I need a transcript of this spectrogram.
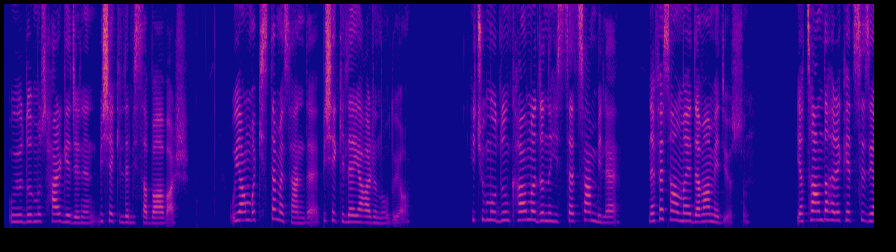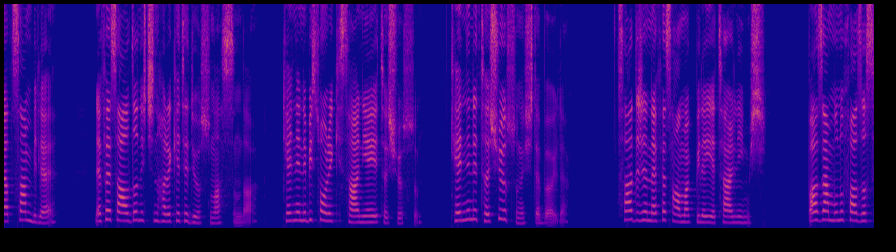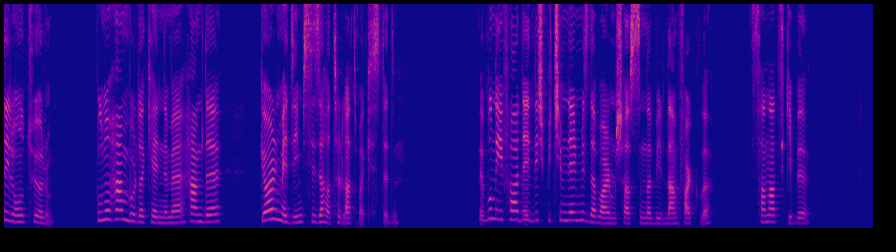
Uyuduğumuz her gecenin bir şekilde bir sabahı var. Uyanmak istemesen de bir şekilde yarın oluyor. Hiç umudun kalmadığını hissetsen bile nefes almaya devam ediyorsun. Yatağında hareketsiz yatsan bile nefes aldığın için hareket ediyorsun aslında. Kendini bir sonraki saniyeye taşıyorsun. Kendini taşıyorsun işte böyle. Sadece nefes almak bile yeterliymiş. Bazen bunu fazlasıyla unutuyorum. Bunu hem burada kendime hem de görmediğim size hatırlatmak istedim. Ve bunu ifade ediş biçimlerimiz de varmış aslında birden farklı sanat gibi.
